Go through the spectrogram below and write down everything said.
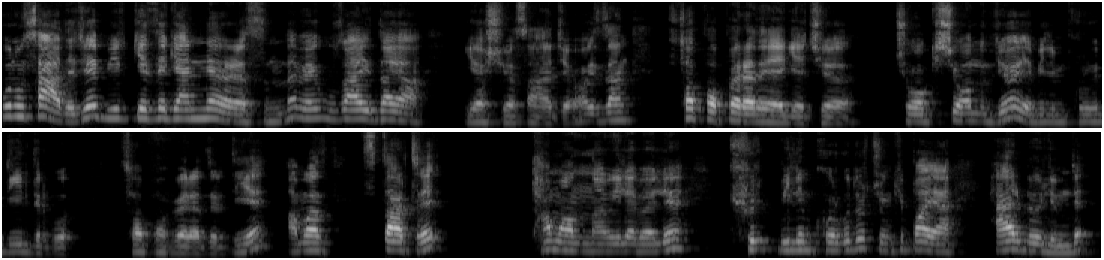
Bunun sadece bir gezegenler arasında ve uzayda ya- yaşıyor sadece. O yüzden soap opera diye geçiyor. Çoğu kişi onu diyor ya bilim kurgu değildir bu soap operadır diye. Ama Star Trek tam anlamıyla böyle kült bilim kurgudur. Çünkü baya her bölümde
